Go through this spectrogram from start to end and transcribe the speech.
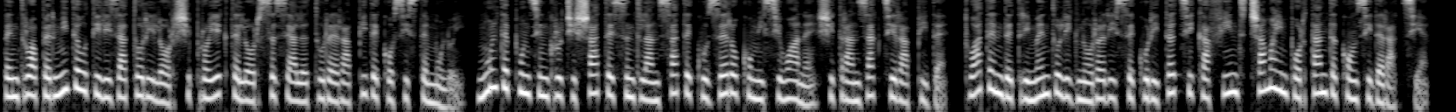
Pentru a permite utilizatorilor și proiectelor să se alăture rapid ecosistemului, multe punți încrucișate sunt lansate cu zero comisioane și tranzacții rapide, toate în detrimentul ignorării securității ca fiind cea mai importantă considerație.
